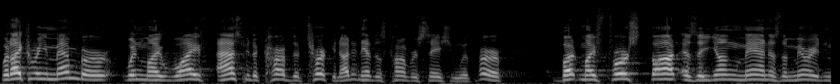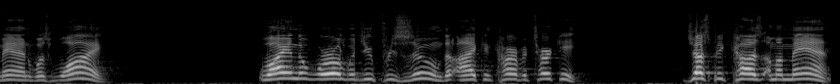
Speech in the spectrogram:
But I can remember when my wife asked me to carve the turkey, and I didn't have this conversation with her, but my first thought as a young man, as a married man, was why? Why in the world would you presume that I can carve a turkey? Just because I'm a man.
